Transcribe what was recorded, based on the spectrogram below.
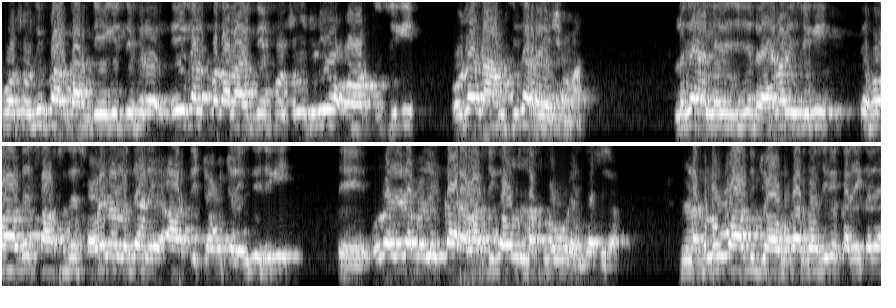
ਪੁਲਿਸ ਉਹਦੀ ਭਾਲ ਕਰਦੀ ਹੈਗੀ ਤੇ ਫਿਰ ਇਹ ਗੱਲ ਪਤਾ ਲੱਗਦੀ ਹੈ ਪੁਲਿਸ ਨੂੰ ਜਿਹੜੀ ਉਹ ਔਰਤ ਸੀਗੀ, ਉਹਦਾ ਨਾਮ ਸੀਗਾ ਰੇਸ਼ਮਾ। ਲੁਧਿਆਣੇ ਦੇ ਵਿੱਚ ਰਹਿਣ ਵਾਲੀ ਸੀਗੀ ਤੇ ਉਹ ਆਪਦੇ ਸੱਸ ਦੇ ਸਹੁਰੇ ਨਾਲ ਲੁਧਿਆਣੇ ਆਰਤੀ ਚੌਂਕ 'ਚ ਰਹਿੰਦੀ ਸੀਗੀ ਤੇ ਉਹਦਾ ਜਿਹੜਾ ਮਤਲਬ ਘਰ ਵਾਲਾ ਸੀਗਾ, ਉਹ ਲਖਨਊ ਰਹਿੰਦਾ ਸੀਗਾ। ਲਖਨਊ ਆਪਦੀ ਜੌਬ ਕਰਦਾ ਸੀਗਾ, ਕਦੇ ਕਦੇ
